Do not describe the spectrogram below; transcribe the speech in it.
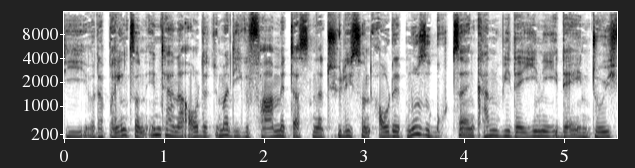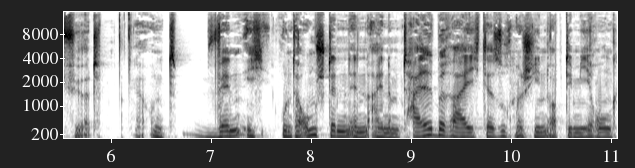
die oder bringt so ein interner Audit immer die Gefahr mit, dass natürlich so ein Audit nur so gut sein kann wie derjenige, der ihn durchführt. Ja, und wenn ich unter Umständen in einem Teilbereich der Suchmaschinenoptimierung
